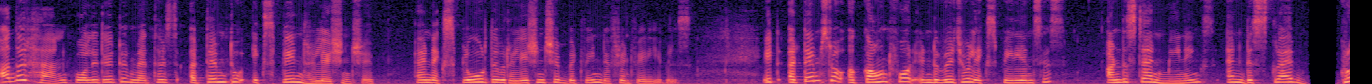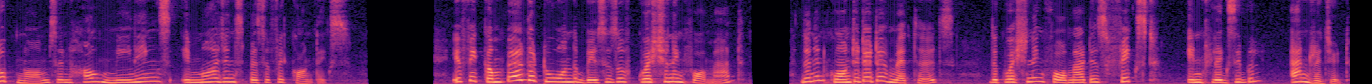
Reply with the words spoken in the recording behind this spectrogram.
other hand, qualitative methods attempt to explain relationship and explore the relationship between different variables. It attempts to account for individual experiences, understand meanings and describe group norms and how meanings emerge in specific contexts. If we compare the two on the basis of questioning format, then in quantitative methods, the questioning format is fixed, inflexible and rigid,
